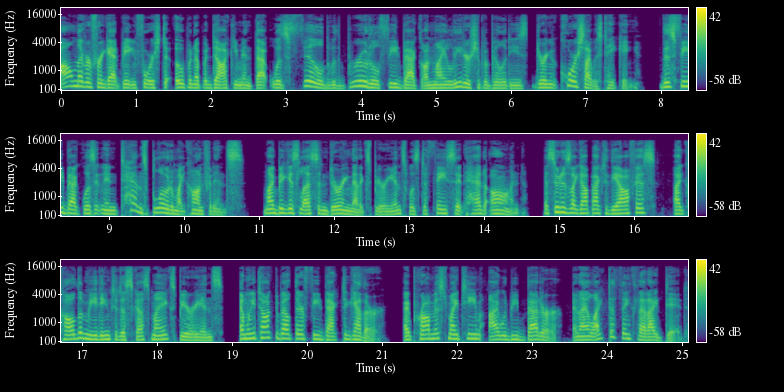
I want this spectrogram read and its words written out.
I'll never forget being forced to open up a document that was filled with brutal feedback on my leadership abilities during a course I was taking. This feedback was an intense blow to my confidence. My biggest lesson during that experience was to face it head on. As soon as I got back to the office, I called a meeting to discuss my experience, and we talked about their feedback together. I promised my team I would be better, and I like to think that I did.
